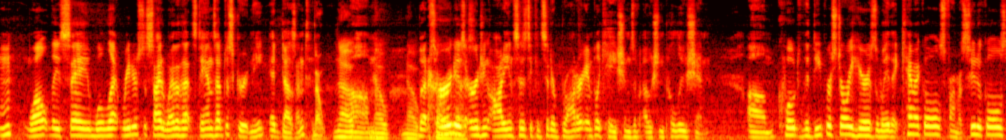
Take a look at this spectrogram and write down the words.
Mm, Well, they say we'll let readers decide whether that stands up to scrutiny. It doesn't. No. No, no, no. Um, But Sorry, Hird is urging audiences to consider broader implications of ocean pollution. Um, quote, the deeper story here is the way that chemicals, pharmaceuticals,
